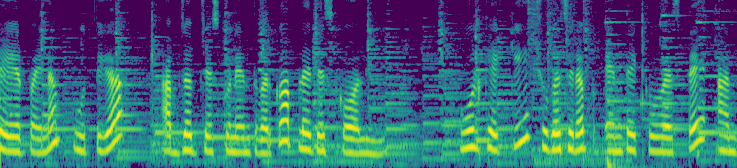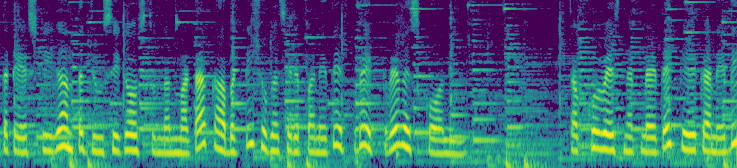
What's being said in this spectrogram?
లేయర్ పైన పూర్తిగా అబ్జర్వ్ చేసుకునేంత వరకు అప్లై చేసుకోవాలి. కూల్ కేక్కి షుగర్ సిరప్ ఎంత ఎక్కువ వేస్తే అంత టేస్టీగా అంత జ్యూసీగా వస్తుందన్నమాట. కాబట్టి షుగర్ సిరప్ అనేది ఎప్పుడు ఎక్కువే వేసుకోవాలి. తక్కువ వేసినట్లయితే కేక్ అనేది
